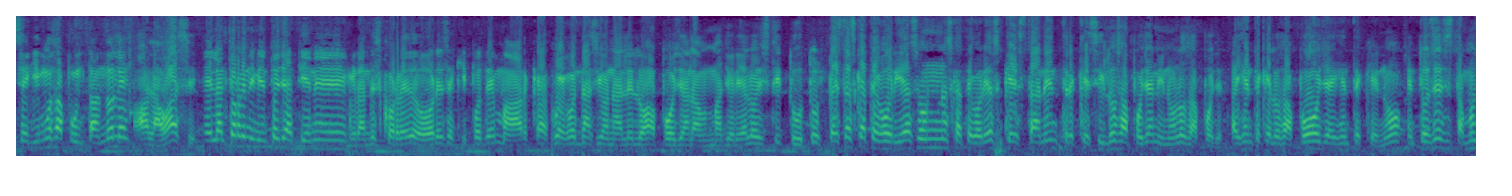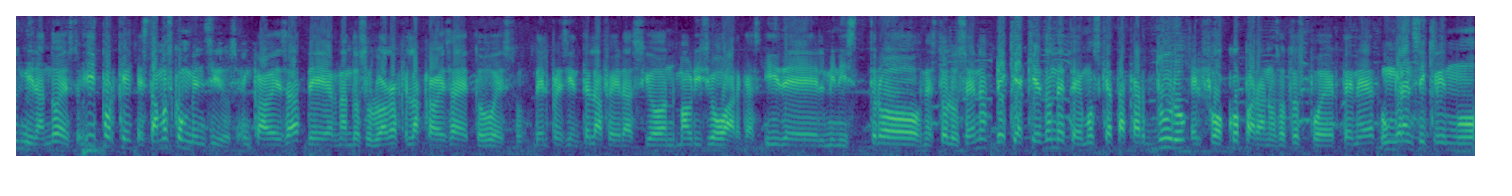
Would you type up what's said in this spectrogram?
seguimos apuntándole a la base. El alto rendimiento ya tiene grandes corredores, equipos de marca, juegos nacionales los apoyan la mayoría de los institutos. Estas categorías son unas categorías que están entre que sí los apoyan y no los apoyan. Hay gente que los apoya, hay gente que no. Entonces estamos mirando esto. Y porque estamos convencidos, en cabeza de Hernando Zuluaga, que es la cabeza de todo esto, del presidente de la federación, Mauricio Vargas, y del ministro Néstor Lucena, de que aquí es donde tenemos que atacar duro el foco para nosotros poder tener un gran ciclismo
